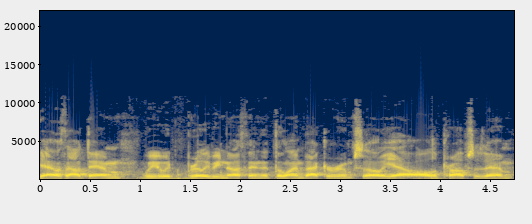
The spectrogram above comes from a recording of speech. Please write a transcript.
Yeah, without them, we would really be nothing at the linebacker room. So yeah, all the props to them.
